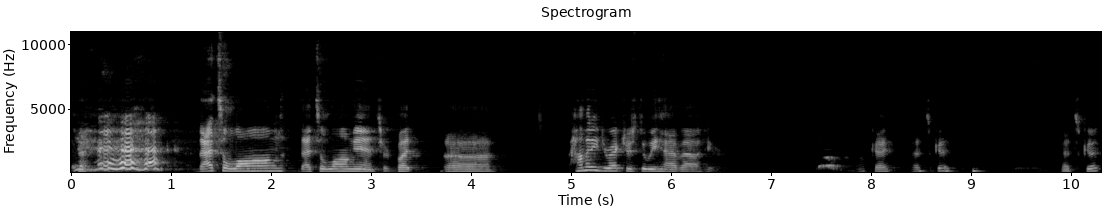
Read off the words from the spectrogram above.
that's a long that's a long answer. But uh, how many directors do we have out here? Okay, that's good. That's good.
